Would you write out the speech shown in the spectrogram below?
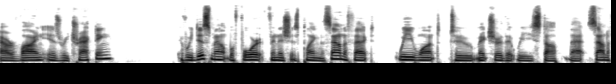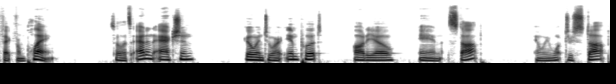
Our vine is retracting. If we dismount before it finishes playing the sound effect, we want to make sure that we stop that sound effect from playing. So let's add an action, go into our input, audio, and stop. And we want to stop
